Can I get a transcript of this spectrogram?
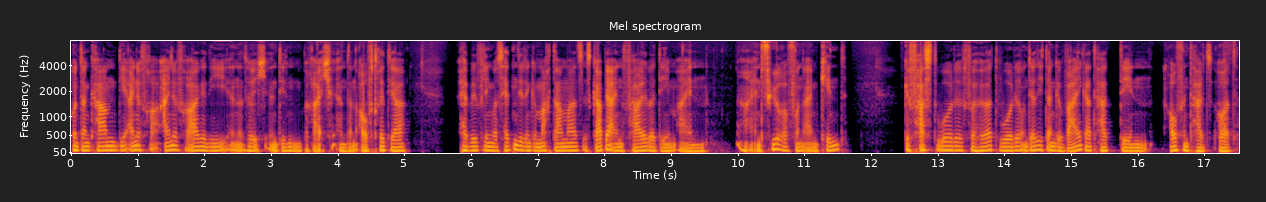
Und dann kam die eine, Fra eine Frage, die natürlich in diesem Bereich dann auftritt, ja, Herr Wilfling, was hätten Sie denn gemacht damals? Es gab ja einen Fall, bei dem ein, ein Führer von einem Kind gefasst wurde, verhört wurde und der sich dann geweigert hat, den Aufenthaltsort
